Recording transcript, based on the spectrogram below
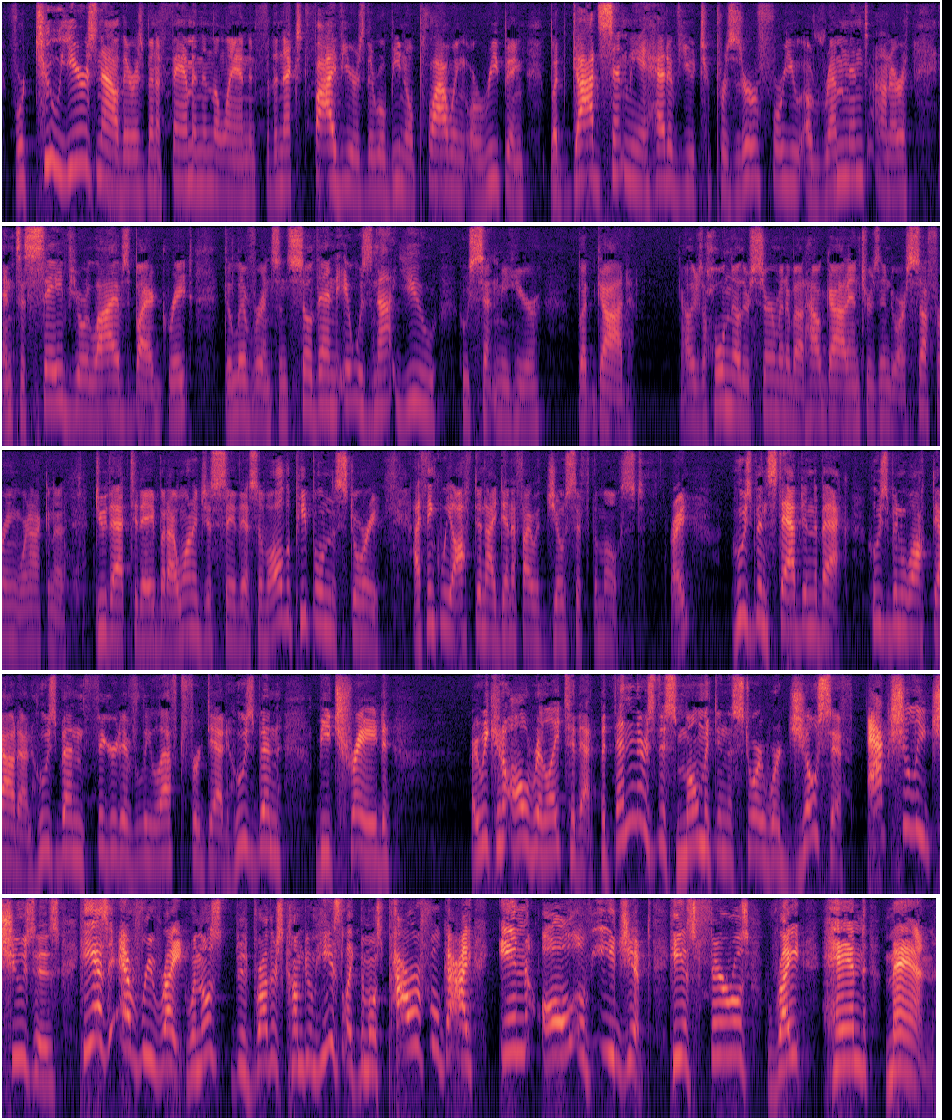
For two years now there has been a famine in the land, and for the next five years there will be no plowing or reaping. But God sent me ahead of you to preserve for you a remnant on earth and to save your lives by a great deliverance. And so then it was not you who sent me here, but God. Now, there's a whole nother sermon about how God enters into our suffering. We're not going to do that today, but I want to just say this. Of all the people in the story, I think we often identify with Joseph the most, right? Who's been stabbed in the back? Who's been walked out on? Who's been figuratively left for dead? Who's been betrayed? Right? We can all relate to that. But then there's this moment in the story where Joseph actually chooses, he has every right. When those brothers come to him, he is like the most powerful guy in all of Egypt. He is Pharaoh's right hand man.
